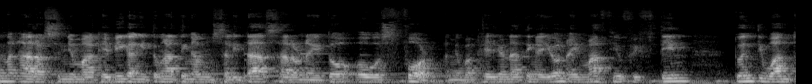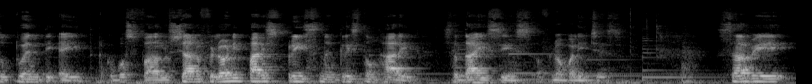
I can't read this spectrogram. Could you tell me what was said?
araw sa inyo mga kaibigan. Itong ating ang salita sa araw na ito, August 4. Ang ebanghelyo natin ngayon ay Matthew 15, 21 to 28. Ako po si Father Luciano Feloni, Paris Priest ng Kristong Hari sa Diocese of Novaliches. Sabi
